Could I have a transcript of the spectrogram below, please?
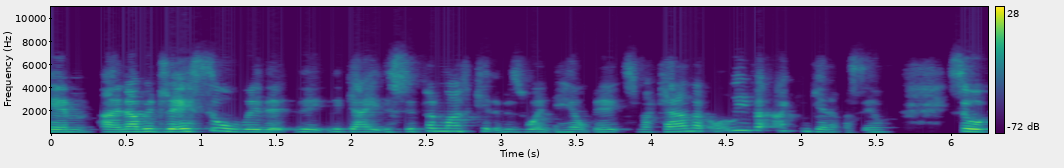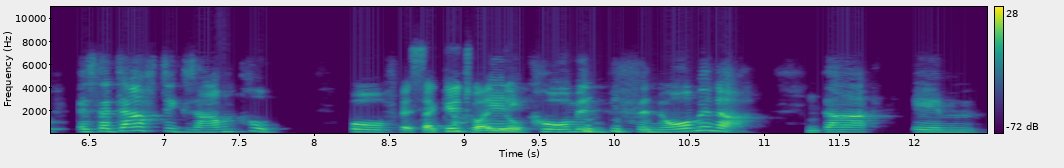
Um, and I would wrestle with the, the, the, guy at the supermarket that was wanting to help me out to my car. I'll leave it, I can get it myself. So it's a daft example of it's a good one, very though. common phenomena that um,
